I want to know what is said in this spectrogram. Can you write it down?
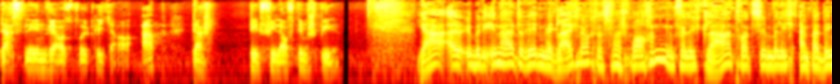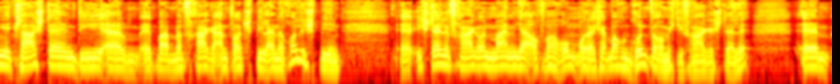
Das lehnen wir ausdrücklich ab. Da steht viel auf dem Spiel. Ja, äh, über die Inhalte reden wir gleich noch, das versprochen, völlig klar. Trotzdem will ich ein paar Dinge klarstellen, die äh, beim Frage-Antwort-Spiel eine Rolle spielen. Äh, ich stelle eine Frage und meine ja auch warum, oder ich habe auch einen Grund, warum ich die Frage stelle. Ähm,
